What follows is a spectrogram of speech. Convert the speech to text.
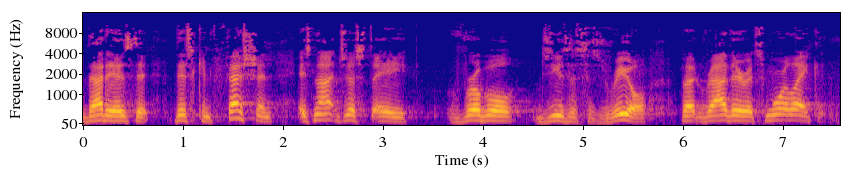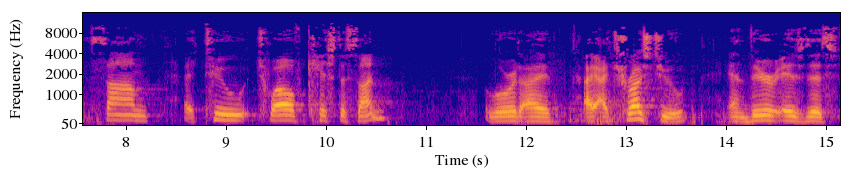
That is, that this confession is not just a verbal Jesus is real, but rather it's more like Psalm 2:12, kiss the Son. Lord, I, I, I trust you, and there is this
